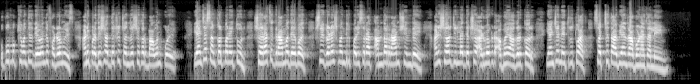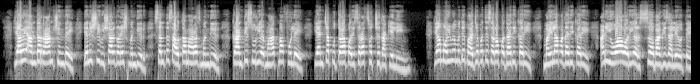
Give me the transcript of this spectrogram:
उपमुख्यमंत्री देवेंद्र फडणवीस आणि प्रदेशाध्यक्ष चंद्रशेखर बावनकुळे यांच्या संकल्पनेतून शहराचे ग्रामदैवत श्री गणेश मंदिर परिसरात आमदार राम शिंदे आणि शहर जिल्हाध्यक्ष ॲडव्होकेट अभय आगरकर यांच्या नेतृत्वात स्वच्छता अभियान राबवण्यात आले. यावेळी आमदार राम शिंदे यांनी श्री विशाल गणेश मंदिर संत सावता महाराज मंदिर क्रांतीसूर्य महात्मा फुले यांच्या पुतळा परिसरात स्वच्छता केली. या मोहिमेमध्ये भाजपचे सर्व पदाधिकारी महिला पदाधिकारी आणि युवा वॉरियर्स सहभागी झाले होते.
